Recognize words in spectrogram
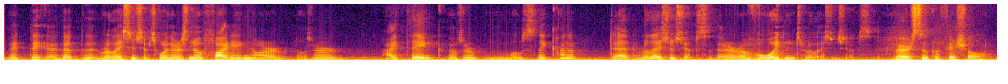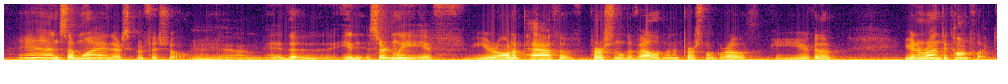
They, they, the, the relationships where there's no fighting are, those are, I think, those are mostly kind of dead relationships. They're avoidant relationships. Very superficial. Yeah, in some way, they're superficial. Mm. Um, the, in, certainly, if you're on a path of personal development and personal growth, you're gonna you're gonna run into conflict,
